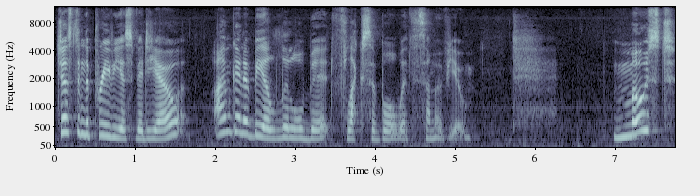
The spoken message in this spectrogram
just in the previous video, I'm going to be a little bit flexible with some of you. Most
